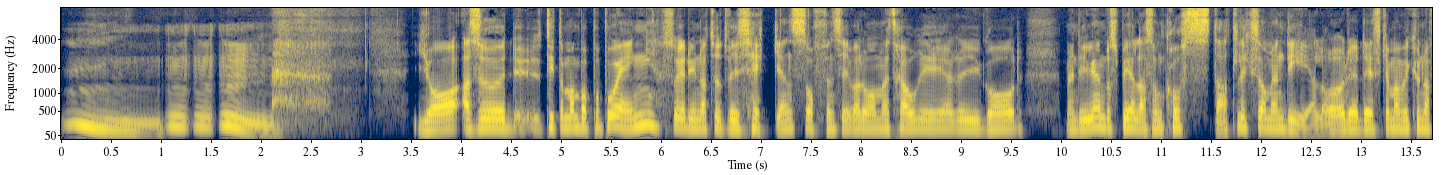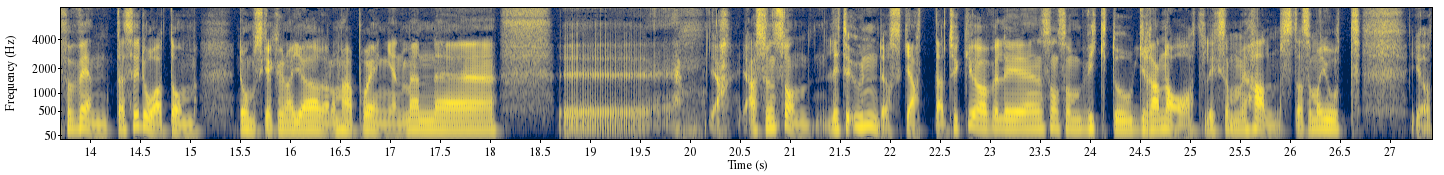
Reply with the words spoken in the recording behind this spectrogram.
Mm, mm, mm, mm. Ja, alltså tittar man bara på poäng så är det ju naturligtvis Häckens offensiva då med Traoré, Rygaard. Men det är ju ändå spelare som kostat liksom en del och det, det ska man väl kunna förvänta sig då att de, de ska kunna göra de här poängen. Men eh, eh, ja, alltså en sån lite underskattad tycker jag väl är en sån som Viktor Granat liksom i Halmstad som har gjort, jag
